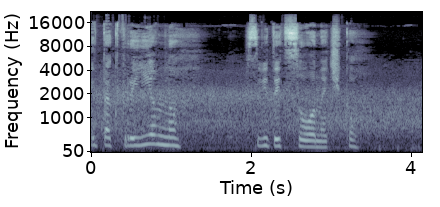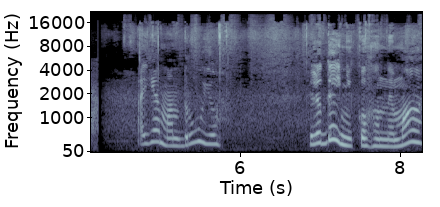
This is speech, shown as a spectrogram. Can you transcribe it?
І так приємно світить сонечко. А я мандрую. Людей нікого нема.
